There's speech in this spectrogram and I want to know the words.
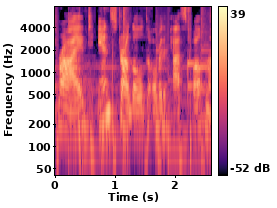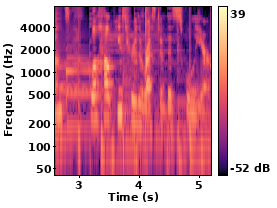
thrived and struggled over the past 12 months will help you through the rest of this school year.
